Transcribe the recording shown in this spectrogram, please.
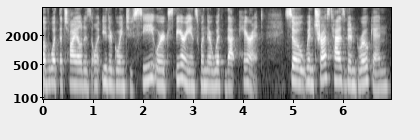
of what the child is either going to see or experience when they're with that parent. So, when trust has been broken,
